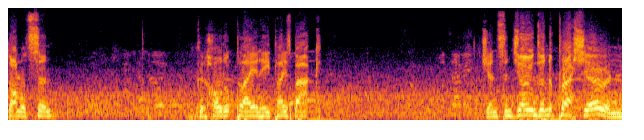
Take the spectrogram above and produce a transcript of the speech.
Donaldson. Good hold up play and he plays back. Jensen Jones under pressure and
